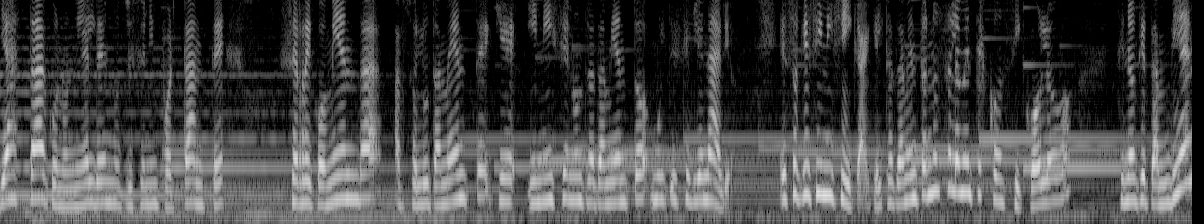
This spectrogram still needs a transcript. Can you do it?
ya está con un nivel de desnutrición importante, se recomienda absolutamente que inicien un tratamiento multidisciplinario. ¿Eso qué significa? Que el tratamiento no solamente es con psicólogo, sino que también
